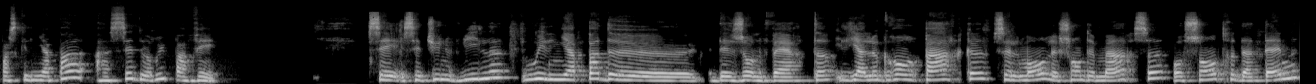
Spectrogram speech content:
parce qu'il n'y a pas assez de rues pavées. C'est une ville où il n'y a pas de, de zones vertes. Il y a le grand parc seulement, le champ de Mars, au centre d'Athènes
